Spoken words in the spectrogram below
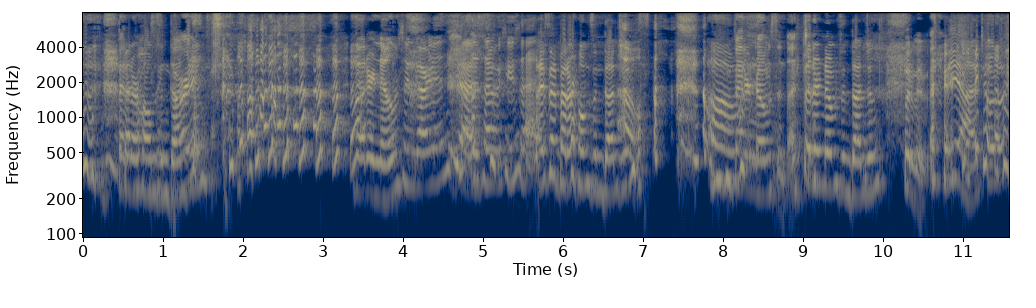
Better, Homes and Dungeons. Better gnomes and gardens? Yes. Is that what you said? I said? said Better Homes and Dungeons. Um, Better gnomes and dungeons. better Gnomes and Dungeons. Would have been better. yeah, totally.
